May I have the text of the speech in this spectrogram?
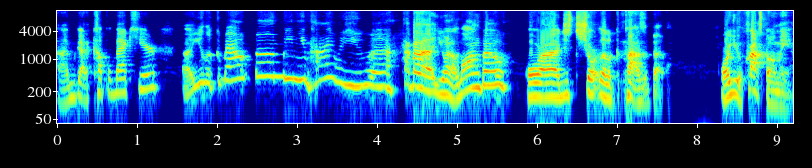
Uh, we've got a couple back here. Uh, you look about uh, medium. What do you? Uh, how about a, you want a long bow or uh, just a short little composite bow? Or are you a crossbow man?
